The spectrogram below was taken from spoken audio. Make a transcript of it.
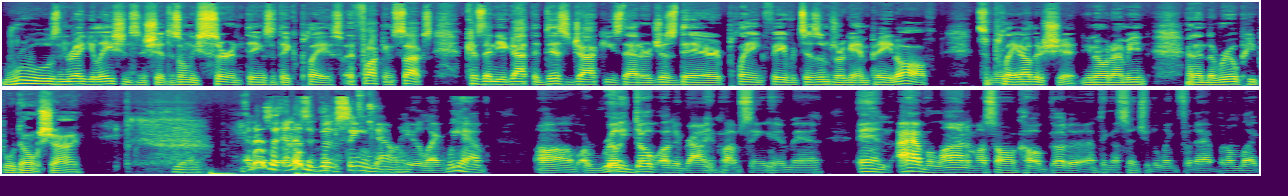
rules and regulations and shit. There's only certain things that they could play. So it fucking sucks because then you got the disc jockeys that are just there playing favoritisms or getting paid off to play Yeah. other shit. You know what I mean? And then the real people don't shine. Yeah. And that's a and there's a good scene down here. Like we have um a really dope underground hip hop scene here, man. And I have a line in my song called Gutter. I think I sent you the link for that, but I'm like,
